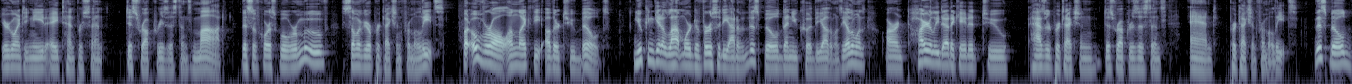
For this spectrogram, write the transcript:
you're going to need a 10% disrupt resistance mod. This of course will remove some of your protection from elites. But overall, unlike the other two builds, you can get a lot more diversity out of this build than you could the other ones. The other ones are entirely dedicated to hazard protection, disrupt resistance, and protection from elites. This build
